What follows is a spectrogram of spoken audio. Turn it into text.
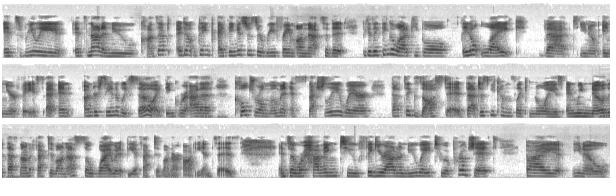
it's really it's not a new concept i don't think i think it's just a reframe on that so that because i think a lot of people they don't like that you know in your face and understandably so i think we're at a mm-hmm. cultural moment especially where that's exhausted that just becomes like noise and we know mm-hmm. that that's mm-hmm. not effective on us so why would it be effective on our audiences and so we're having to figure out a new way to approach it by you know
